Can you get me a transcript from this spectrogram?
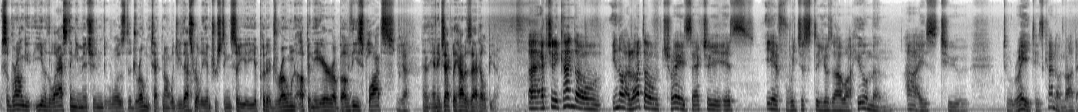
so Guorong, you, you, know the last thing you mentioned was the drone technology. That's really interesting. So you, you put a drone up in the air above yeah. these plots. Yeah. And, and exactly how does that help you? Uh, actually, kind of, you know, a lot of traits actually is if we just use our human eyes to to rate is kind of not uh,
